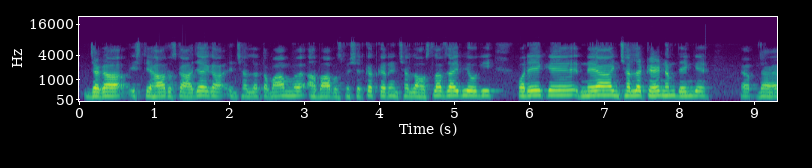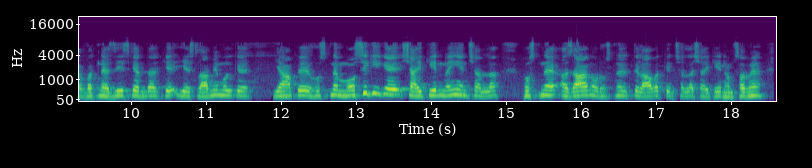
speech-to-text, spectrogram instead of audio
جگہ اشتہار اس کا آ جائے گا۔ انشاءاللہ تمام احباب اس میں شرکت کریں، انشاءاللہ حوصلہ افزائی بھی ہوگی اور ایک نیا انشاءاللہ ٹرینڈ ہم دیں گے۔ اپنا وطن عزیز کے اندر کہ یہ اسلامی ملک ہے، یہاں پہ حسن موسیقی کے شائقین نہیں ہیں انشاءاللہ، حسن اذان اور حسن تلاوت کے انشاءاللہ شائقین ہم سب ہیں۔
